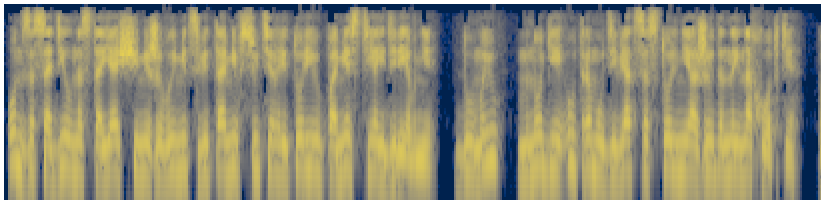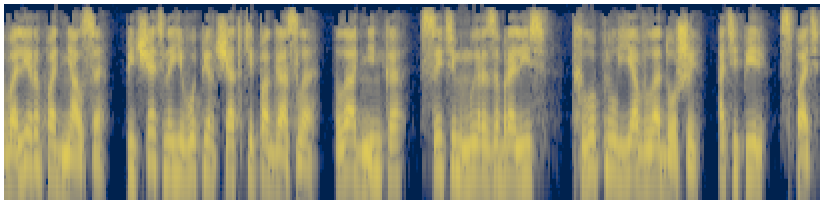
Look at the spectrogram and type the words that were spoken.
Он засадил настоящими живыми цветами всю территорию поместья и деревни. Думаю, многие утром удивятся столь неожиданной находке. Валера поднялся, печать на его перчатке погасла. Ладненько, с этим мы разобрались. Хлопнул я в ладоши. А теперь, спать.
